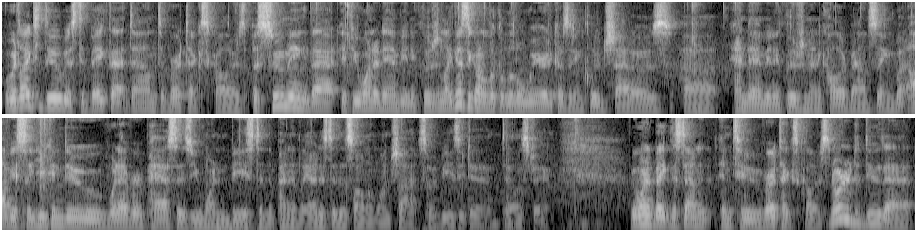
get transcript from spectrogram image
What we'd like to do is to bake that down to vertex colors, assuming that if you wanted ambient occlusion, like this is going to look a little weird because it includes shadows uh, and ambient occlusion and color bouncing, but obviously you can do whatever passes you want in Beast independently. I just did this all in one shot, so it'd be easy to, to illustrate. We want to bake this down into vertex colors. In order to do that,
